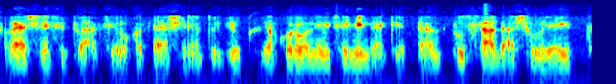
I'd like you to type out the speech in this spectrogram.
versenyszituációkat versenyen tudjuk gyakorolni, úgyhogy mindenképpen. Plusz ráadásul ugye itt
